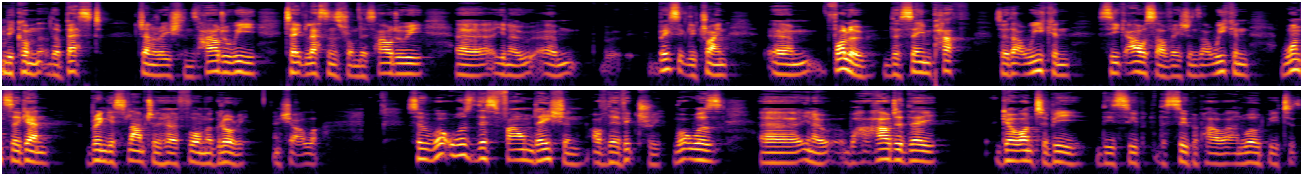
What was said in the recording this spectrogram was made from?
become the best generations? How do we take lessons from this? How do we, uh, you know, um, basically try and um, follow the same path so that we can seek our salvations, that we can once again bring Islam to her former glory, inshallah. So, what was this foundation of their victory? What was, uh, you know, how did they go on to be these super, the superpower and world beaters?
